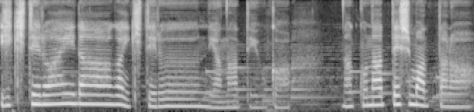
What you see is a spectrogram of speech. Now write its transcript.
生きてる間が生きてるんやなっていうか亡くなってしまったら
